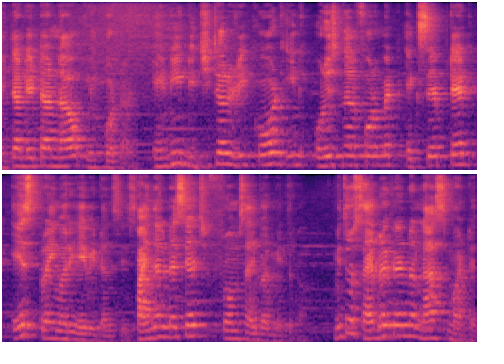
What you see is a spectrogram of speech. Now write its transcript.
metadata now important any digital record in original format accepted as primary evidences final message from cyber મિત્ર મિત્રો સાયબર ક્રાઇમના નાશ માટે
